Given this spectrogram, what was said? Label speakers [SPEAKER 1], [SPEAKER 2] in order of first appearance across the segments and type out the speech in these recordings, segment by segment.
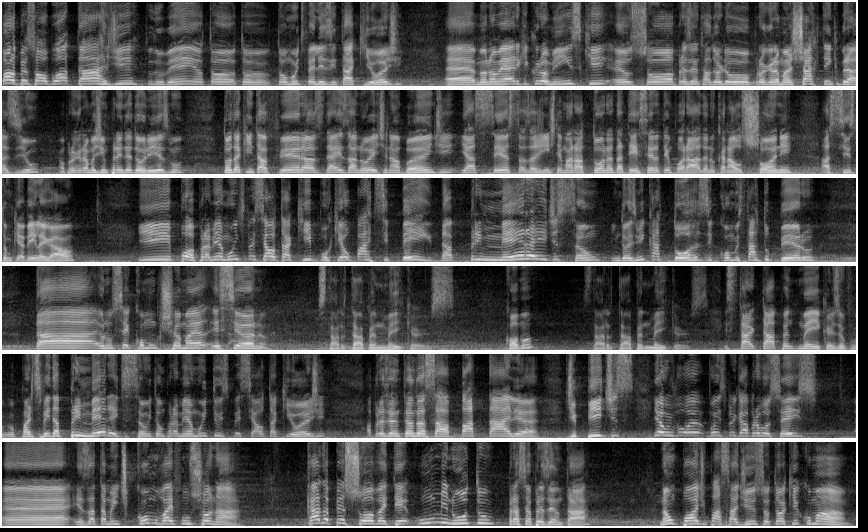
[SPEAKER 1] Fala pessoal, boa tarde, tudo bem? Eu tô, tô, tô muito feliz em estar aqui hoje. É, meu nome é Eric Krominski, eu sou apresentador do programa Shark Tank Brasil, é um programa de empreendedorismo. Toda quinta-feira, às 10 da noite na Band, e às sextas a gente tem maratona da terceira temporada no canal Sony. Assistam, que é bem legal. E, pô, pra mim é muito especial estar aqui porque eu participei da primeira edição, em 2014, como startupeiro, da... eu não sei como chama esse ano.
[SPEAKER 2] Startup and Makers.
[SPEAKER 1] Como?
[SPEAKER 2] Startup and Makers.
[SPEAKER 1] Startup and Makers. Eu, participei da primeira edição, então para mim é muito especial estar aqui hoje apresentando essa batalha de pitches. E eu vou, vou explicar para vocês é, exatamente como vai funcionar. Cada pessoa vai ter um minuto para se apresentar. Não pode passar disso. Eu estou aqui com uma,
